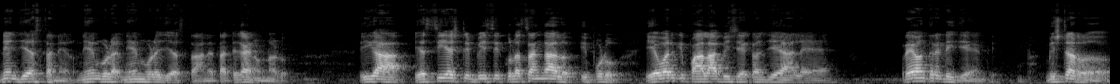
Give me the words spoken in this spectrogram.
నేను చేస్తాను నేను. నేను కూడా నేను కూడా చేస్తా అనే తట్టుగా ఆయన ఉన్నాడు. ఇక ఎస్సీ ఎస్టీ బీసీ కుల సంఘాలు ఇప్పుడు ఎవరికి పాలాభిషేకం చేయాలి? రేవంత్ రెడ్డి చేయండి. మిస్టర్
